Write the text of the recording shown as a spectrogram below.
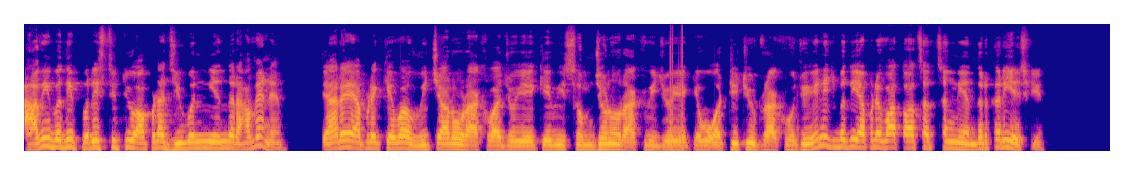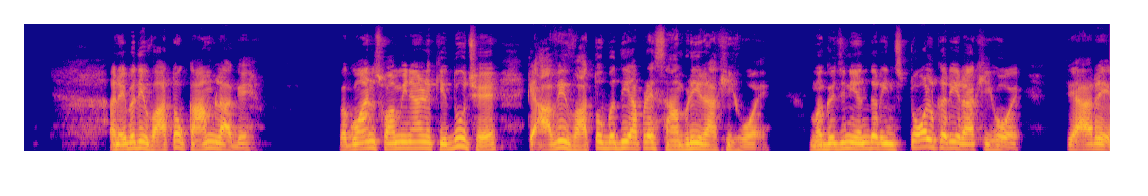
આવી બધી પરિસ્થિતિઓ આપણા જીવનની અંદર આવે ને, ત્યારે આપણે કેવા વિચારો રાખવા જોઈએ, કેવી સમજણો રાખવી જોઈએ, કેવો એટીટ્યુડ રાખવો જોઈએ, એની જ બધી આપણે વાતો આ સત્સંગની અંદર કરીએ છીએ. અને એ બધી વાતો કામ લાગે. ભગવાન સ્વામિનારાયણે કીધું છે કે આવી વાતો બધી આપણે સાંભળી રાખી હોય, મગજની અંદર ઇન્સ્ટોલ કરી રાખી હોય, ત્યારે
